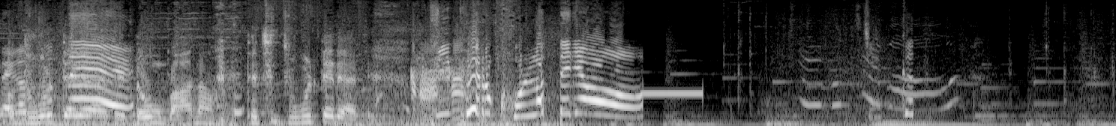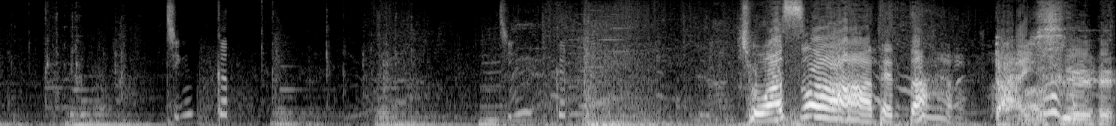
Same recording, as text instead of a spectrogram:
내가 어, 누굴 때려야 돼? 누군데? 너무 많아. 대체 누굴 때려야 돼? 뷔페로 골라 때려. 찡끗. 찡끗. 찡끗. 좋았어. 됐다. 나이스.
